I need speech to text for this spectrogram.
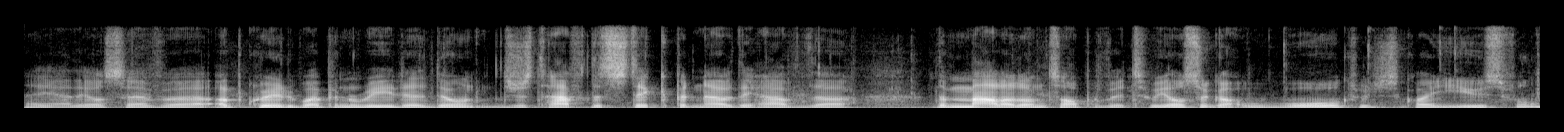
Uh, yeah, they also have uh, upgraded weaponry. They don't just have the stick, but now they have the the mallet on top of it. We also got wargs, which is quite useful.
